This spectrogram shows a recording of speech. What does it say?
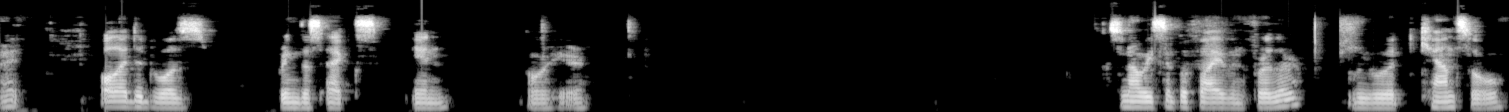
Right. All I did was bring this x in over here. So now we simplify even further. We would cancel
